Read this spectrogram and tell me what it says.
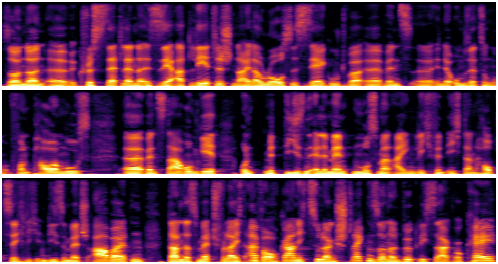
sondern äh, Chris Statlander ist sehr athletisch, Nyla Rose ist sehr gut, äh, wenn es äh, in der Umsetzung von Power Moves, äh, wenn es darum geht. Und mit diesen Elementen muss man eigentlich, finde ich, dann hauptsächlich in diesem Match arbeiten. Dann das Match vielleicht einfach auch gar nicht zu lang strecken, sondern wirklich sagen, okay,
